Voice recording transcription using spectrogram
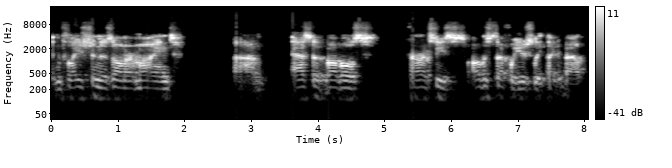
inflation is on our mind, um, asset bubbles, currencies, all the stuff we usually think about.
